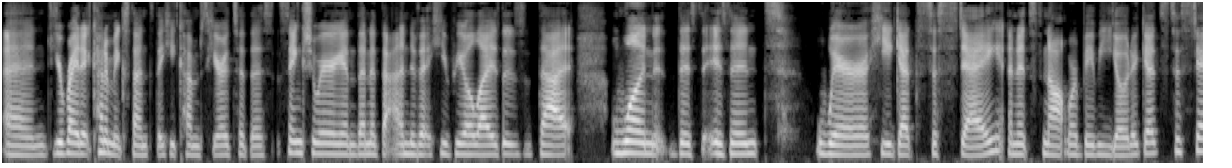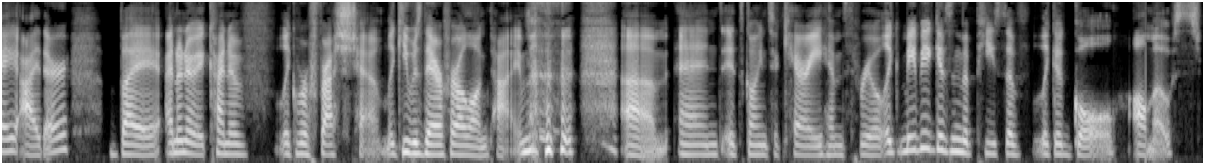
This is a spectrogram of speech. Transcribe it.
And you're right, it kind of makes sense that he comes here to this sanctuary. And then at the end of it, he realizes that one, this isn't where he gets to stay and it's not where baby yoda gets to stay either. But i don't know it kind of like refreshed him. Like he was there for a long time. Um, and it's going to carry him through like maybe it gives him a piece of like a goal almost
